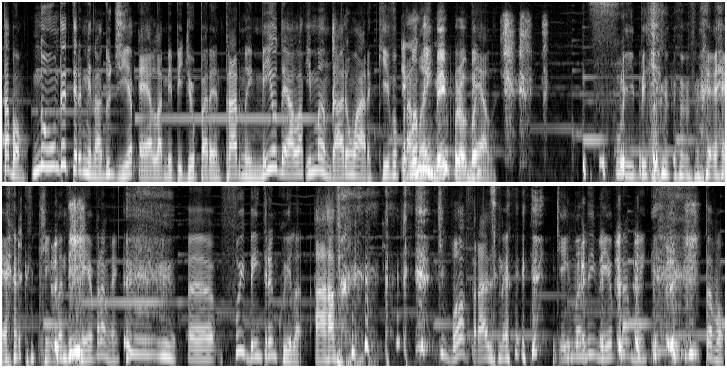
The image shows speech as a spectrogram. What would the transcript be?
Tá bom. Num determinado dia, ela me pediu para entrar no e-mail dela e mandar um arquivo pra manda mãe e-mail pra mãe? Dela. Fui bem. é, quem manda e-mail pra mãe. Ah, fui bem tranquila. Ah, que boa frase, né? Quem manda e-mail pra mãe. Tá bom.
